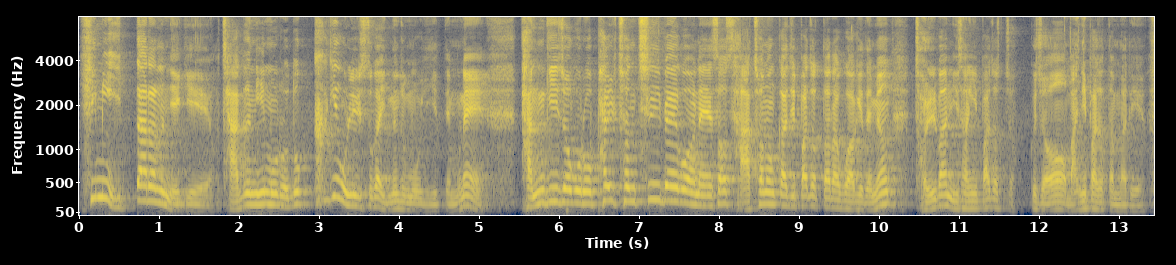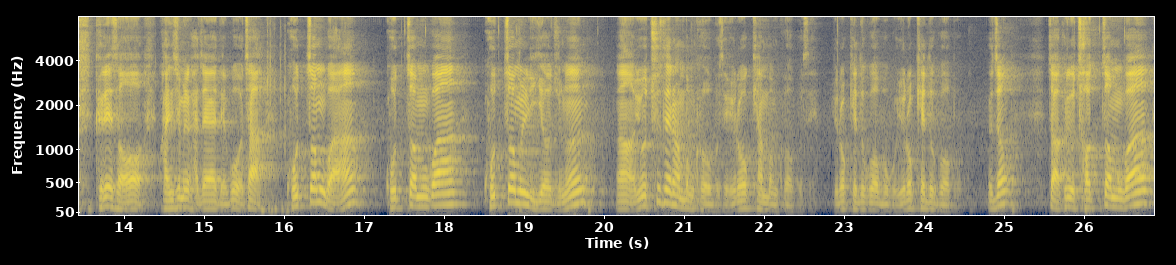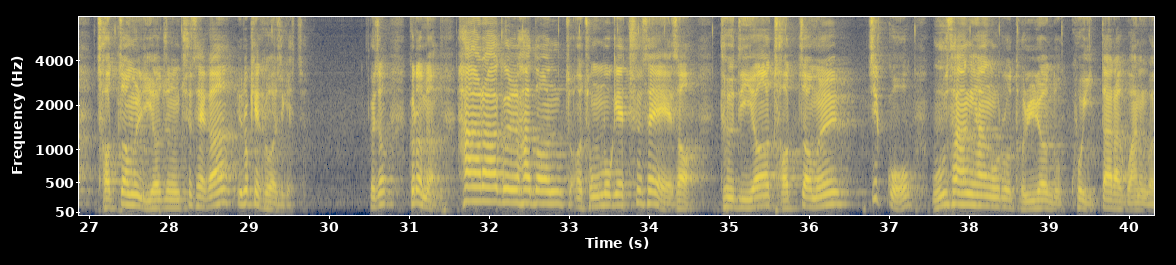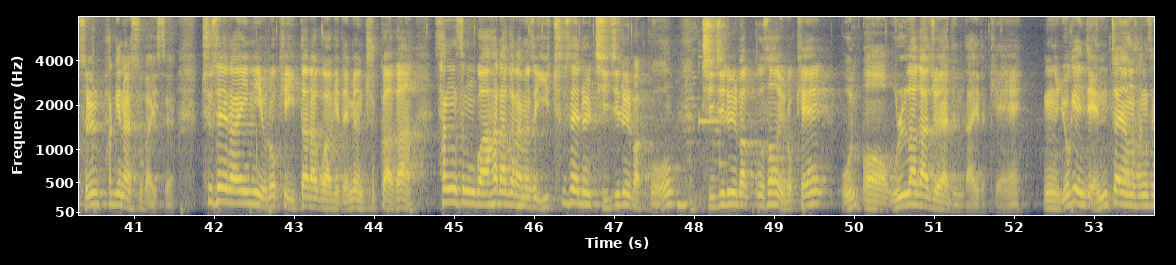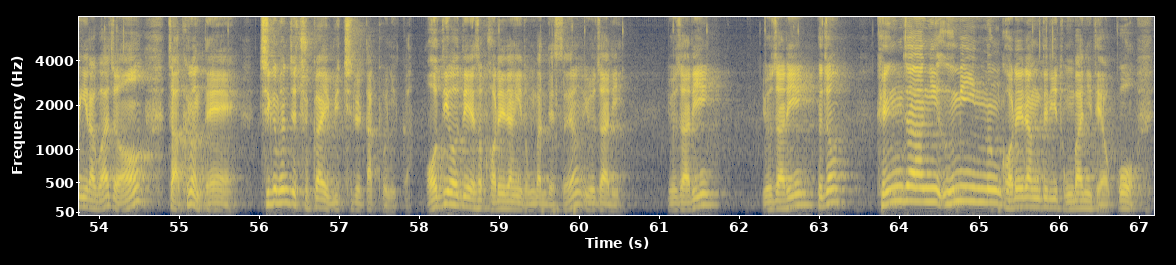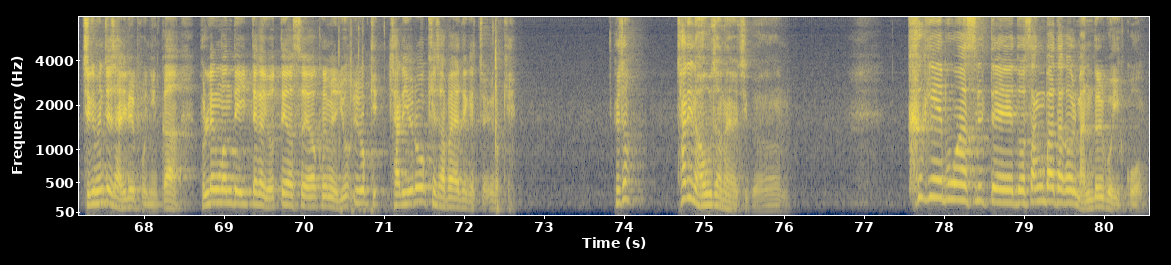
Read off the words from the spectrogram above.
힘이 있다라는 얘기예요. 작은 힘으로도 크게 올릴 수가 있는 종목이기 때문에 단기적으로 8,700원에서 4,000원까지 빠졌다라고 하게 되면 절반 이상이 빠졌죠. 그죠? 많이 빠졌단 말이에요. 그래서 관심을 가져야 되고 자, 고점과 고점과 고점을 이어주는 어, 요 추세를 한번 그어 보세요. 이렇게 한번 그어 보세요. 이렇게도 그어 보고 이렇게도 그어 보고. 그죠? 자, 그리고 저점과 저점을 이어주는 추세가 이렇게 그어지겠죠. 그죠? 그러면 하락을 하던 조- 종목의 추세에서 드디어 저점을 찍고 우상향으로 돌려놓고 있다라고 하는 것을 확인할 수가 있어요. 추세 라인이 이렇게 있다라고 하게 되면 주가가 상승과 하락을 하면서 이 추세를 지지를 받고 지지를 받고서 이렇게 올, 어, 올라가 줘야 된다 이렇게. 음, 요게 이제 N자형 상승이라고 하죠. 자, 그런데 지금 현재 주가의 위치를 딱 보니까 어디 어디에서 거래량이 동반됐어요? 요 자리, 요 자리, 요 자리, 그죠? 굉장히 의미 있는 거래량들이 동반이 되었고 지금 현재 자리를 보니까 블랙 먼데이 때가 요 때였어요. 그러면 요 이렇게 자리 이렇게 잡아야 되겠죠. 이렇게. 그죠? 자리 나오잖아요, 지금. 크게 보았을 때도 쌍바닥을 만들고 있고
